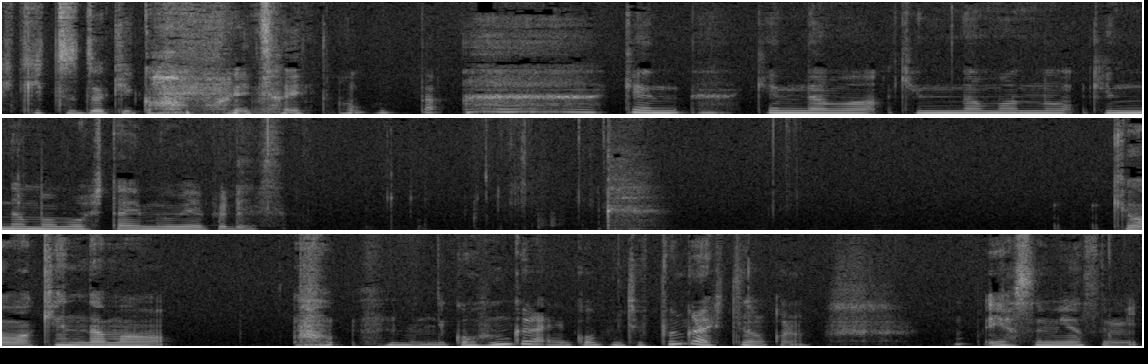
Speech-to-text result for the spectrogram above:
引き続き頑張りたいと思った。けんけん玉けん玉のけん玉をした M ウェーブです。今日はけん玉を5分くらい5分10分くらいしてたのかな？休み休み。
